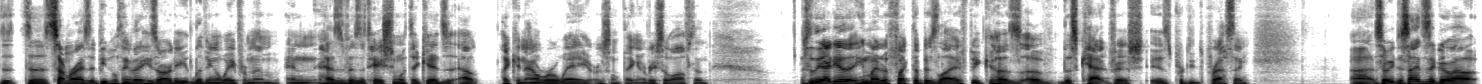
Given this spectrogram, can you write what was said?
to, to summarize it people think that he's already living away from them and has visitation with the kids out like an hour away or something every so often so the idea that he might have fucked up his life because of this catfish is pretty depressing. Uh, so he decides to go out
